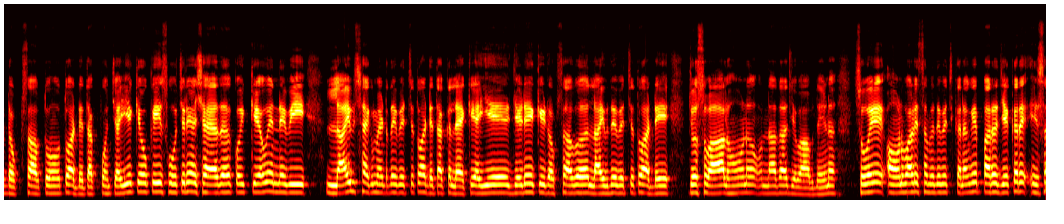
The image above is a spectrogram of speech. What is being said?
ਡਾਕਟਰ ਸਾਹਿਬ ਤੋਂ ਤੁਹਾਡੇ ਤੱਕ ਪਹੁੰਚਾਈਏ, ਕਿਉਂਕਿ ਸੋਚ ਰਹੇ ਹਾਂ ਸ਼ਾਇਦ ਕੋਈ ਕਿਉਂ ਨੇ ਵੀ ਲਾਈਵ ਸੈਗਮੈਂਟ ਦੇ ਵਿੱਚ ਤੁਹਾਡੇ ਤੱਕ ਲੈ ਕੇ ਆਈਏ, ਜਿਹੜੇ ਕਿ ਡਾਕਟਰ ਸਾਹਿਬ ਲਾਈਵ ਦੇ ਵਿੱਚ ਤੁਹਾਡੇ ਜੋ ਸਵਾਲ ਹੋਣ ਉਹਨਾਂ ਦਾ ਜਵਾਬ ਦੇਣ। ਸੋ ਇਹ ਆਉਣ ਵਾਲੇ ਸਮੇਂ ਦੇ ਵਿੱਚ ਕਰਾਂਗੇ, ਪਰ ਜੇਕਰ ਇਸ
